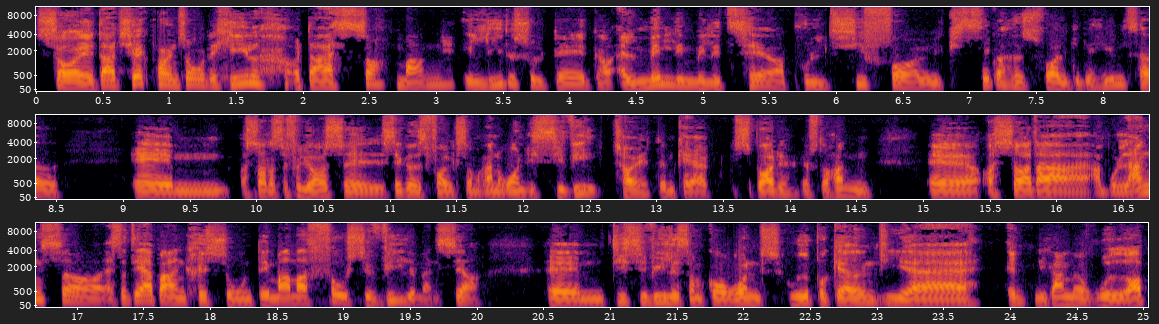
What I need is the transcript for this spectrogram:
Så øh, der er checkpoints over det hele, og der er så mange elitesoldater, almindelige militære, politifolk, sikkerhedsfolk i det hele taget. Øhm, og så er der selvfølgelig også øh, sikkerhedsfolk, som render rundt i civil tøj. Dem kan jeg spotte efterhånden. Øh, og så er der ambulancer. Altså, det er bare en krigszone. Det er meget, meget få civile, man ser. Øhm, de civile, som går rundt ude på gaden, de er enten i gang med at rydde op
